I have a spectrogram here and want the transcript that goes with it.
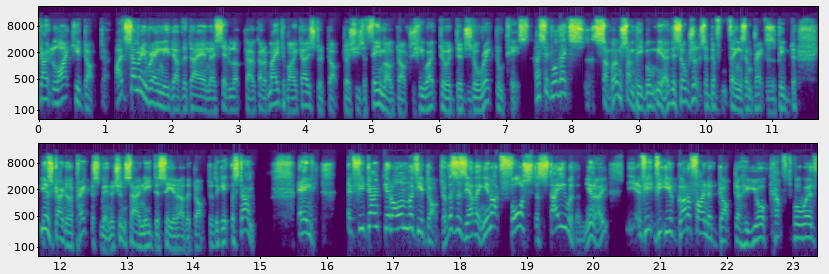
don't like your doctor? I had somebody rang me the other day and they said, look, I've got a mate of mine goes to a doctor. She's a female doctor. She won't do a digital rectal test. I said, well, that's some some people. You know, there's all sorts of different things and practices people do. You just go to the practice manager and say, I need to see another doctor to get this done. And if you don't get on with your doctor, this is the other thing. You're not forced to stay with them. You know, if, you, if you've got to find a doctor who you're comfortable with,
